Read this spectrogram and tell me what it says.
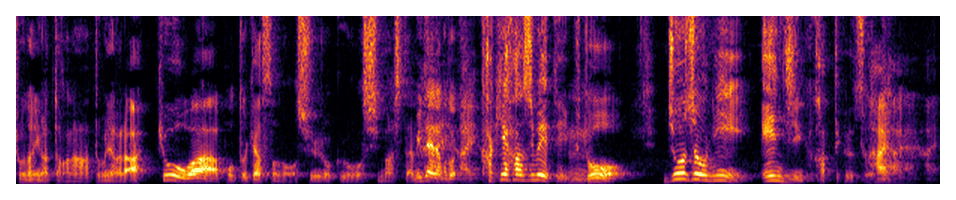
今日何があったかなと思いながら、あ、今日は、ポッドキャストの収録をしました。みたいなことを書き始めていくと、徐々にエンジンかかってくるんですよ。はいはいはいはい。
